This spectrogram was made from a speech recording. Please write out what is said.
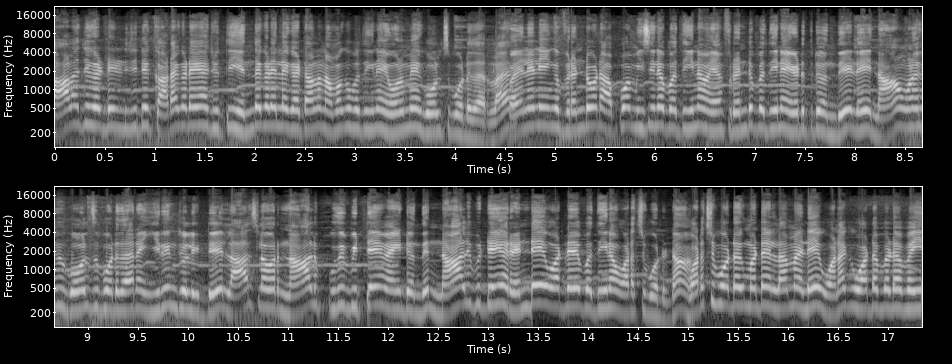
காலேஜ் கட்டி அடிச்சுட்டு கடை கடையாக சுற்றி எந்த கடையில் கேட்டாலும் நமக்கு பார்த்தீங்கன்னா எவனுமே கோல்ஸ் போட்டு தரல. ஃபைனலி எங்கள் ஃப்ரெண்டோட அப்பா மிஷினை பார்த்தீங்கன்னா என் ஃப்ரெண்டு பார்த்தீங்கன்னா எடுத்துகிட்டு வந்து டே நான் உனக்கு கோல்ஸ் போட்டு தரேன் இருன்னு சொல்லிட்டு லாஸ்ட்டில் ஒரு நாலு புது பிட்டையும் வாங்கிட்டு வந்து நாலு பிட்டையும் ரெண்டே ஓட்டையே பார்த்தீங்கன்னா உடச்சு போட்டுட்டான். உடச்சு போட்டதுக்கு மட்டும் இல்லாமல் டே உனக்கு ஓட்டப்பட போய்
